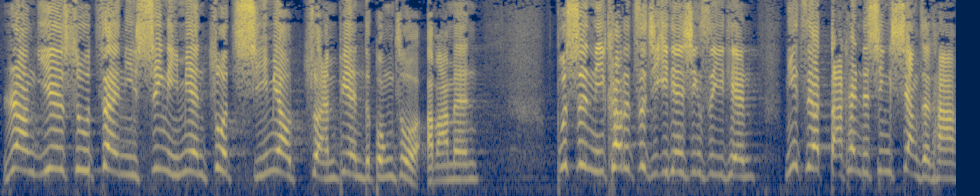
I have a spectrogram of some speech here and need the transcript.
让耶稣在你心里面做奇妙转变的工作。阿爸们，不是你靠着自己一天心思一天，你只要打开你的心，向着他，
